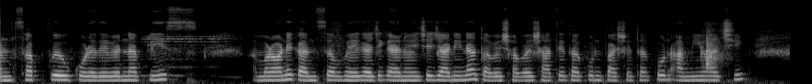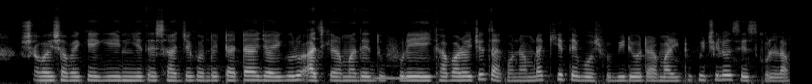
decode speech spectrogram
আনসাব কেউ করে দেবেন না প্লিজ আমার অনেক আনসাব হয়ে গেছে, কেন হয়েছে জানি না, তবে সবাই সাথে থাকুন, পাশে থাকুন, আমিও আছি। সবাই সবাইকে এগিয়ে নিয়ে যেতে সাহায্য করতে টাটা, জয়গুরু। আজকে আমাদের দুপুরে এই খাবার হয়েছে, তো এখন আমরা খেতে বসবো। ভিডিওটা আমার এইটুকু ছিল, শেষ করলাম।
